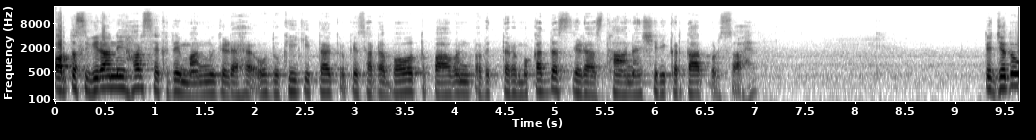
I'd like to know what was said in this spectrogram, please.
ਔਰ ਤਸਵੀਰਾਂ ਨੇ ਹਰ ਸਿੱਖ ਦੇ ਮਨ ਨੂੰ ਜਿਹੜਾ ਹੈ ਉਹ ਦੁਖੀ ਕੀਤਾ ਕਿਉਂਕਿ ਸਾਡਾ ਬਹੁਤ ਪਾਵਨ, ਪਵਿੱਤਰ, ਮੁਕੱਦਸ ਜਿਹੜਾ ਸਥਾਨ ਹੈ ਸ੍ਰੀ ਕਰਤਾਰਪੁਰ ਸਾਹਿਬ। ਤੇ ਜਦੋਂ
